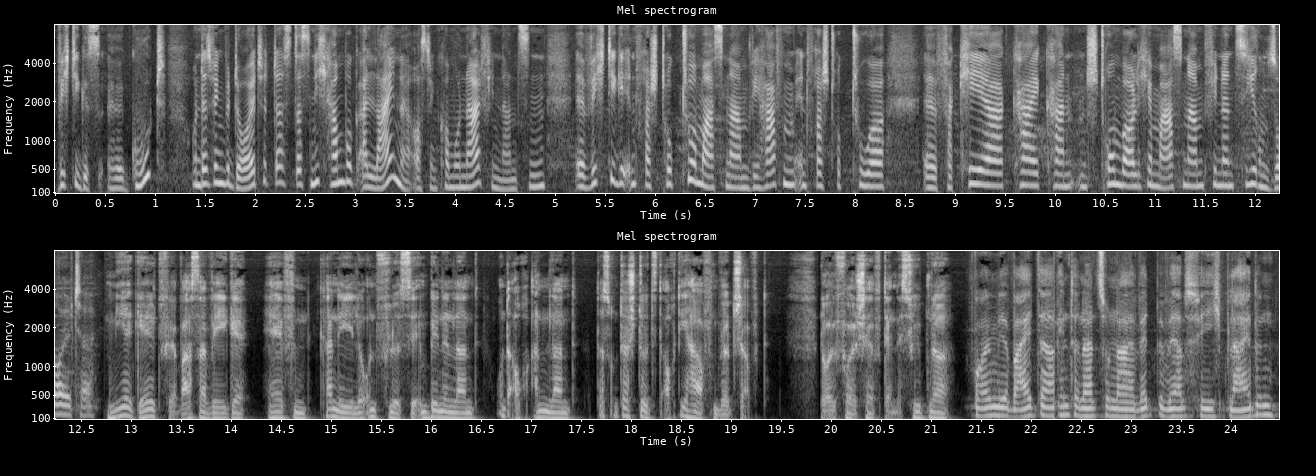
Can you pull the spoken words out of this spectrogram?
wichtiges äh, Gut. Und deswegen bedeutet das, dass nicht Hamburg alleine aus den Kommunalfinanzen äh, wichtige Infrastrukturmaßnahmen wie Hafeninfrastruktur, äh, Verkehr, Kaikanten, strombauliche Maßnahmen finanzieren sollte sollte. Mehr Geld für Wasserwege, Häfen, Kanäle und Flüsse im Binnenland und auch Anland, das unterstützt auch die Hafenwirtschaft. Leuvoll-Chef Dennis Hübner. Wollen wir weiter international wettbewerbsfähig bleiben,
